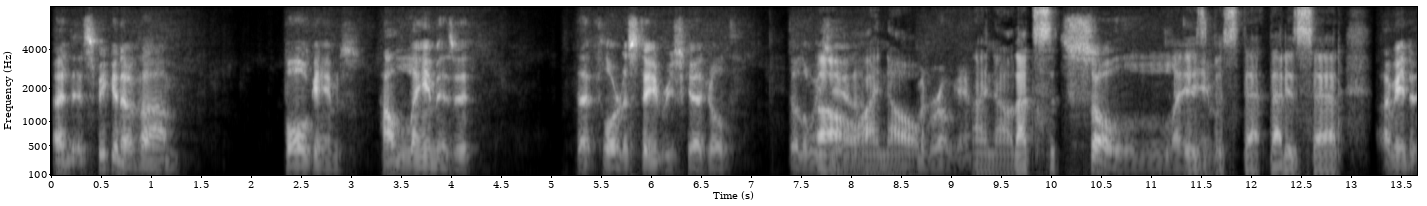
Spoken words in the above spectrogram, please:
And speaking of um, bowl games, how lame is it that Florida State rescheduled the Louisiana oh, I know, Monroe game? I know. That's so lame. is that that is sad. I mean,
